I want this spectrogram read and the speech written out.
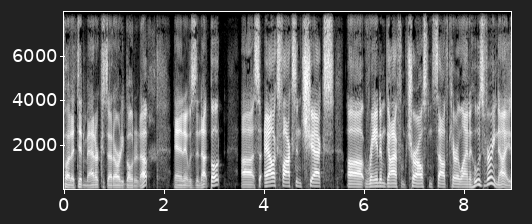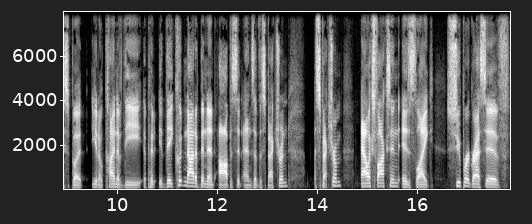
but it didn't matter because I'd already boated up and it was the nut boat. Uh, so Alex Foxen checks, uh, random guy from Charleston, South Carolina, who was very nice, but you know, kind of the they could not have been at opposite ends of the spectrum. Spectrum. Alex Foxen is like super aggressive,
